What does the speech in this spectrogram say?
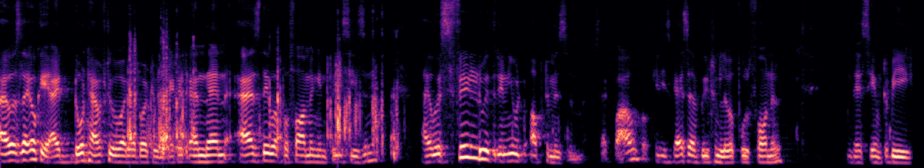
I was like, okay, I don't have to worry about United. And then as they were performing in preseason, I was filled with renewed optimism. It's like, wow, okay, these guys have beaten Liverpool 4 0. They seem to be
